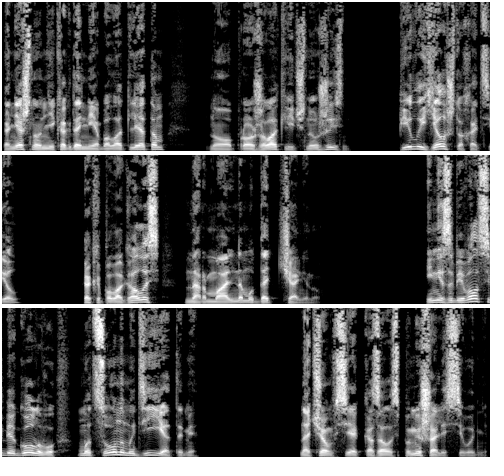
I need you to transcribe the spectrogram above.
Конечно, он никогда не был атлетом, но прожил отличную жизнь. Пил и ел, что хотел, как и полагалось нормальному датчанину. И не забивал себе голову мационом и диетами, на чем все, казалось, помешались сегодня.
